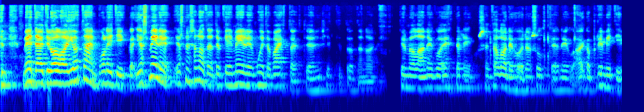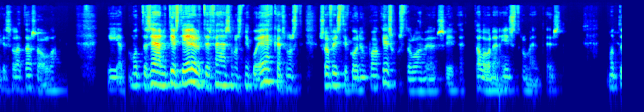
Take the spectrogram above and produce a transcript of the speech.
meidän täytyy olla jotain politiikkaa. Jos, meille, jos me sanotaan, että okei, meillä ei ole muita vaihtoehtoja, niin sitten tuota, noin, kyllä me ollaan niin kuin, ehkä niin kuin sen taloudenhoidon suhteen niin kuin aika primitiivisella tasolla. Ja, mutta sehän tietysti edellyttäisi vähän semmoista niin kuin ehkä semmoista sofistikoidumpaa keskustelua myös siitä talouden instrumenteista. Mutta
